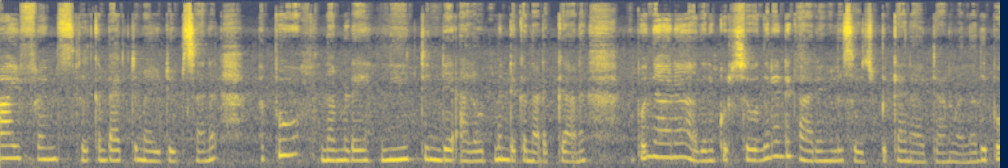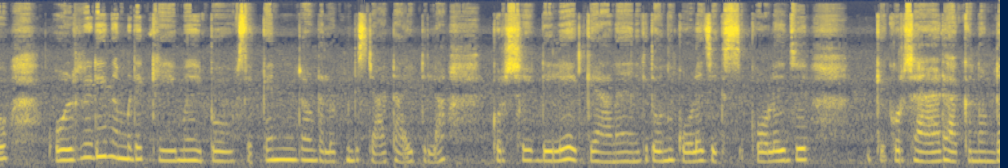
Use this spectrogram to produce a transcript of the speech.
Hi friends welcome back to my YouTube channel. അപ്പോൾ നമ്മുടെ നീറ്റിന്റെ അലോട്ട്മെന്റ് ഒക്കെ നടക്കുകയാണ്. അപ്പോൾ ഞാൻ അതിനെക്കുറിച്ച് ഒന്ന് രണ്ട് കാര്യങ്ങൾ സൂചിപ്പിക്കാനായിട്ടാണ് വന്നത്. ഇപ്പോൾ ഓൾറെഡി നമ്മുടെ ഗെയിം ഇപ്പോൾ സെക്കൻഡ് റൗണ്ട് അലോട്ട്മെന്റ് സ്റ്റാർട്ട് ആയിട്ടില്ല കുറച്ച് ഡിലേ ഒക്കെയാണ്. എനിക്ക് തോന്നുന്നു കോളേജ് എക്സ് കോളേജ് ഒക്കെ കുറച്ച് ആഡ് ആക്കുന്നുണ്ട്.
